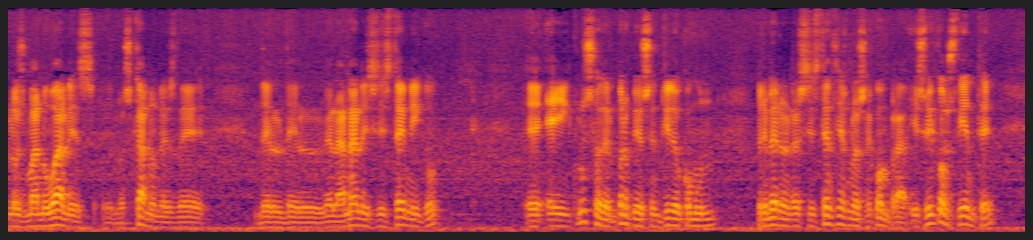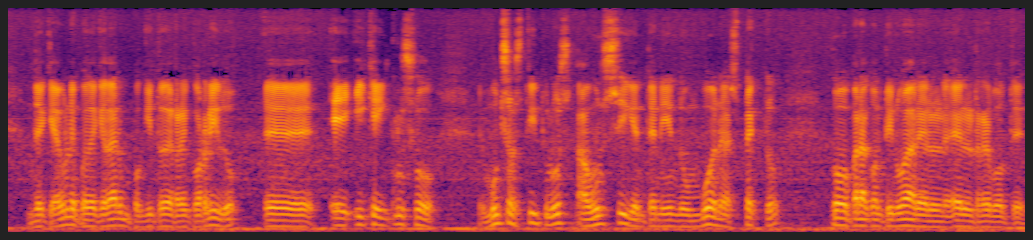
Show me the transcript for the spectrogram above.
los manuales, eh, los cánones de, del, análisis técnico eh, e incluso del propio sentido común, primero en resistencias no se compra. Y soy consciente de que aún le puede quedar un poquito de recorrido e, y que incluso muchos títulos aún siguen teniendo un buen aspecto como para continuar el, rebote.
